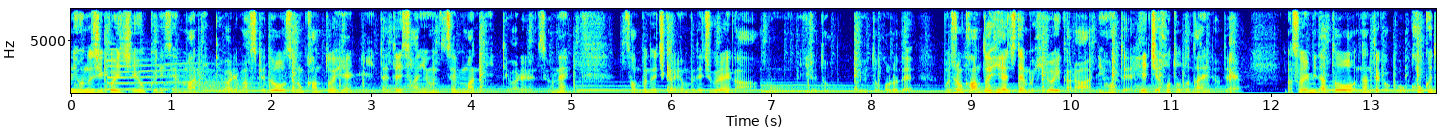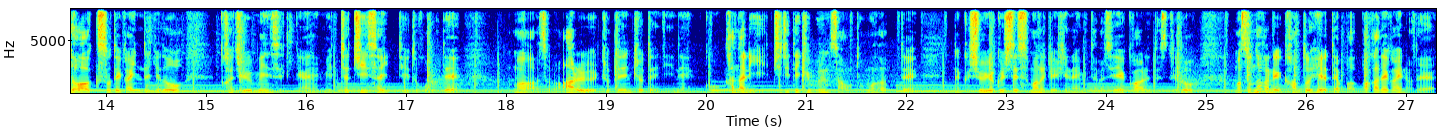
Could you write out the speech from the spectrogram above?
日本の人口1億2000万人って言われますけどその関東平野に大体3、4000万人って言われるんですよね3分の1から4分の1ぐらいがもういるというところでもちろん関東平野自体も広いから日本って平地ほとんどないのでまあ、そういう意味だと、なんていうかこう、国土はクソでかいんだけど、荷重面積がね、めっちゃ小さいっていうところで、まあ、そのある拠点拠点にねこうかなり地理的分散を伴ってなんか集約して進まなきゃいけないみたいな制約はあるんですけど、まあ、その中で関東平野ってやっぱバカでかいので、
